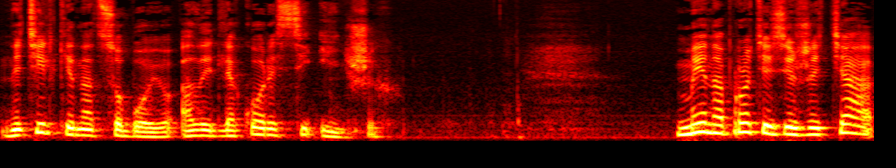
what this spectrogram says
не тільки над собою, але й для користі інших. Ми на протязі життя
